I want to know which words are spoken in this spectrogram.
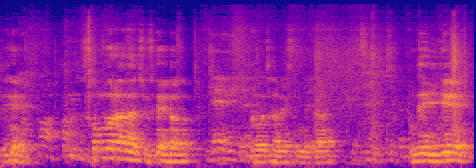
네 선물 하나 주세요. 네. 너무 잘했습니다. 근데 이게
